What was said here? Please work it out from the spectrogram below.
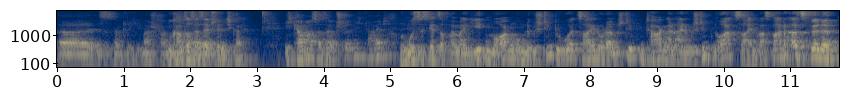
äh, ist es natürlich immer spannend. Du kamst aus der Äh, Selbstständigkeit Ich kam aus der Selbstständigkeit. und musstest jetzt auf einmal jeden Morgen um eine bestimmte Uhrzeit oder an bestimmten Tagen an einem bestimmten Ort sein. Was war das für, eine,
